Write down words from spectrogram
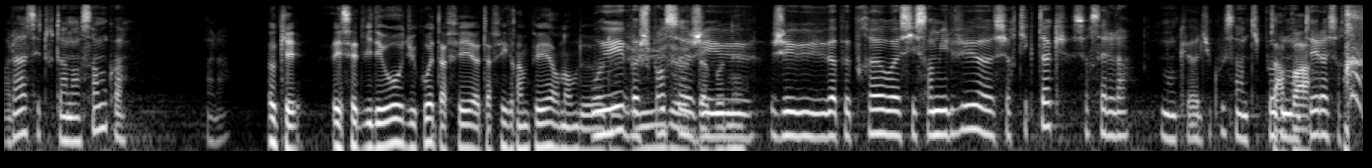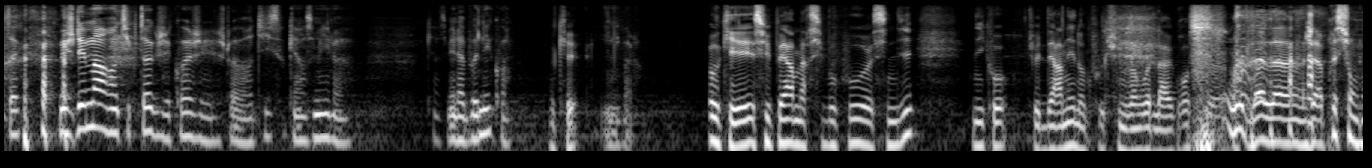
voilà c'est tout un ensemble quoi. Voilà. Ok. Et cette vidéo, du coup, t'a fait, fait grimper un nombre de. Oui, bah, je pense que j'ai eu, j'ai eu à peu près ouais, 600 000 vues euh, sur TikTok, sur celle-là. Donc, euh, du coup, c'est un petit peu augmenté là sur TikTok. Mais je démarre, hein, TikTok, j'ai quoi Je dois avoir 10 ou 15 000, 15 000 abonnés, quoi. Ok. Donc, voilà. Ok, super, merci beaucoup, euh, Cindy. Nico, tu es le dernier, donc faut que tu nous envoies de la grosse. Euh, oh là là, j'ai l'impression.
